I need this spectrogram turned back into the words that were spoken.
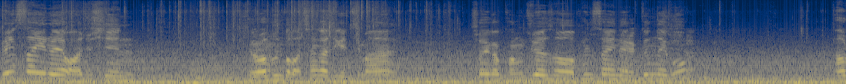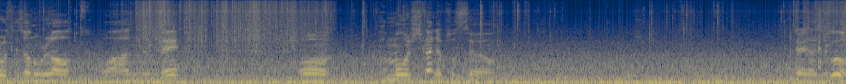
팬사인회에 와주신 여러분도 마찬가지겠지만 저희가 광주에서 팬사인회를 끝내고 바로 대전 올라왔는데 어, 밥 먹을 시간이 없었어요. 그래가지고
